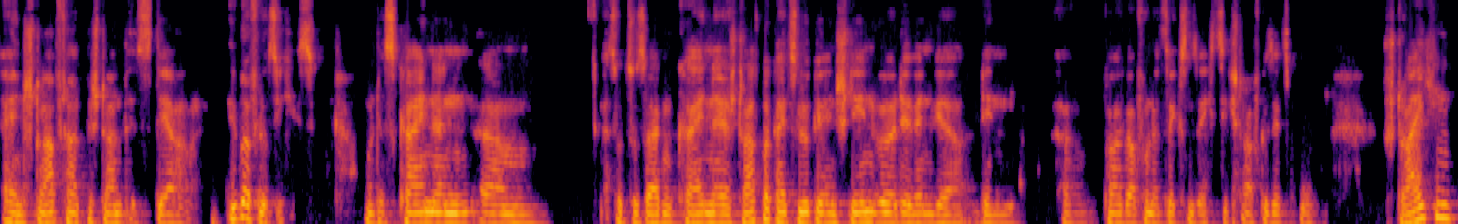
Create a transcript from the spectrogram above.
ein Straftatbestand ist, der überflüssig ist und es keinen ähm, sozusagen keine Strafbarkeitslücke entstehen würde, wenn wir den äh, Paragraph 166 Strafgesetzbuch streichen.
